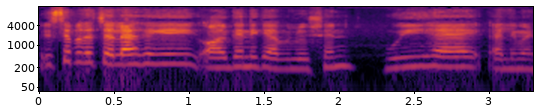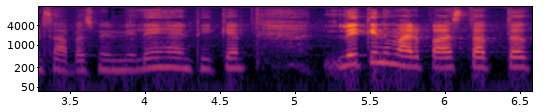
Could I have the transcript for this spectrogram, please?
तो इससे पता चला कि ऑर्गेनिक एवोल्यूशन हुई है एलिमेंट्स आपस में मिले हैं, ठीक है। लेकिन हमारे पास तब तक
